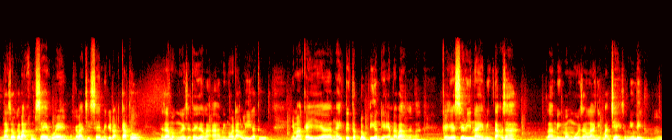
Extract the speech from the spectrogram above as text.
là do các bạn không xem của em các ừ. bạn chỉ xem mấy cái đoạn cắt thôi thành ra mọi người sẽ thấy rằng là à mình nói đạo lý các thứ nhưng mà cái ờ, ngay từ tập đầu tiên thì em đã bảo rằng là cái series này mình tạo ra là mình mong muốn rằng là những bạn trẻ giống như mình ừ.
